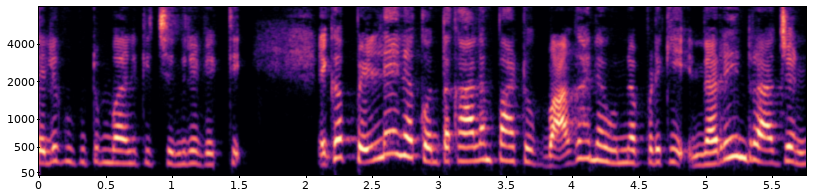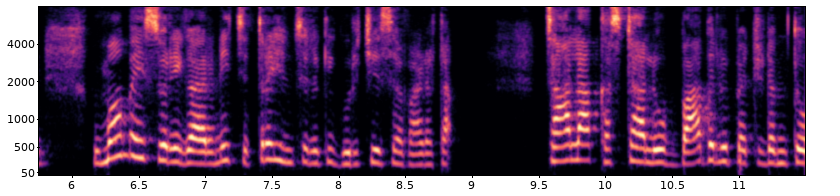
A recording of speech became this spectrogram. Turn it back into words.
తెలుగు కుటుంబానికి చెందిన వ్యక్తి. ఇక పెళ్ళైన కొంతకాలం పాటు బాగానే ఉన్నప్పటికీ నరేన్ రాజన్ ఉమామహేశ్వరి గారిని చిత్రహింసలకి గురి చేసేవాడట. చాలా కష్టాలు బాధలు పెట్టడంతో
